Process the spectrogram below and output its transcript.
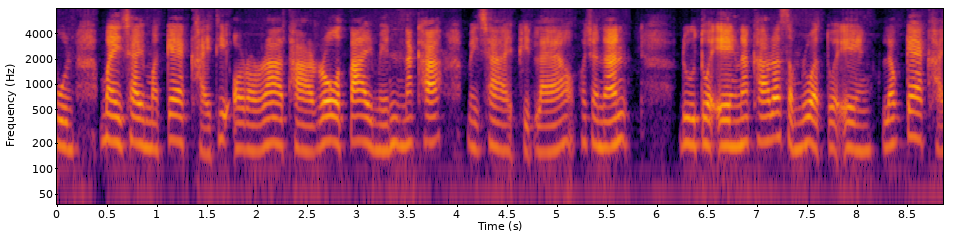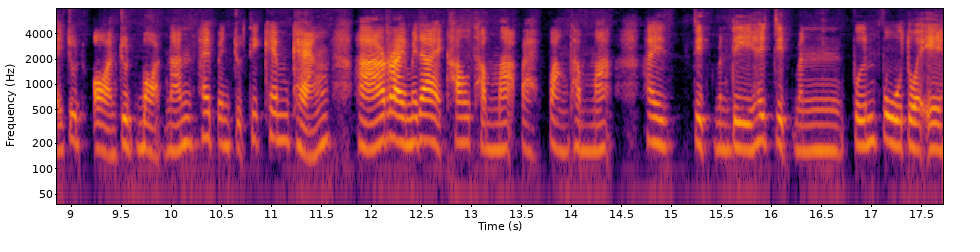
คุณ ไม่ใช่มาแก้ไขที่ออรราทาโร่ใต้เม้นท์นะคะ ไม่ใช่ผิดแล้ว เพราะฉะนั้น ดูตัวเองนะคะ แล้วสำรวจตัวเอง แล้วแก้ไขจุดอ่อนจุดบอดนั้น ให้เป็นจุดที่เข้มแข็ง หาอะไรไม่ได้เข้าธรรมะไปฟังธรรมะ ให้จิตมันดี ให้จิตมันฟื้นฟูตัวเอง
